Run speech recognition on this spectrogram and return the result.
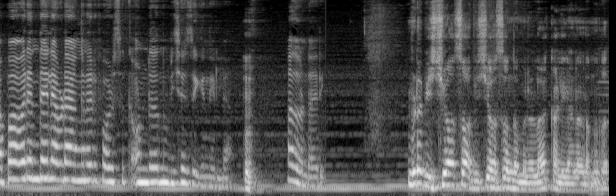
അപ്പോൾ അവരെന്തായാലും അവിടെ അങ്ങനെ ഒരു ഫോഴ്സ് ഉണ്ട് എന്ന് വിശ്വസിക്കുന്നില്ല. അതുകൊണ്ടായിരിക്കും. ഇവിടെ വിശ്വാസം അവിശ്വാസവും തമ്മിലുള്ള കളിയാണ് നടന്നത്.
